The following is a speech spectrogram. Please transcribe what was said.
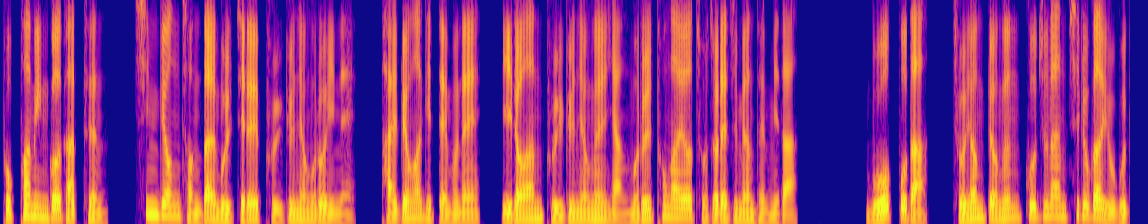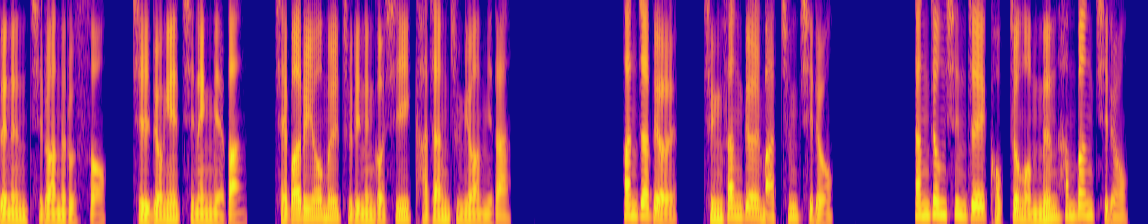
도파민과 같은 신경 전달 물질의 불균형으로 인해 발병하기 때문에 이러한 불균형을 약물을 통하여 조절해주면 됩니다. 무엇보다 조현병은 꾸준한 치료가 요구되는 질환으로서 질병의 진행 예방, 재발 위험을 줄이는 것이 가장 중요합니다. 환자별, 증상별 맞춤 치료, 향정신제 걱정 없는 한방 치료,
